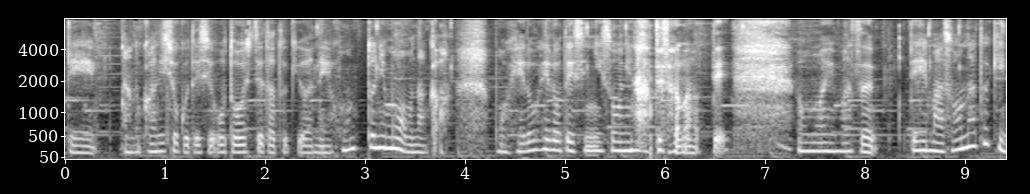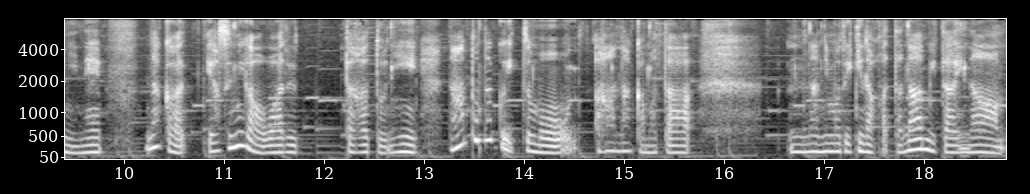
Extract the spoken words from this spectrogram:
であの管理職で仕事をしてた時はね本当にもうなんかもうヘロヘロで死にそうになってたなって思います。でまあそんな時にねなんか休みが終わった後になんとなくいつもあなんかまた何もできなかったなみたいな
